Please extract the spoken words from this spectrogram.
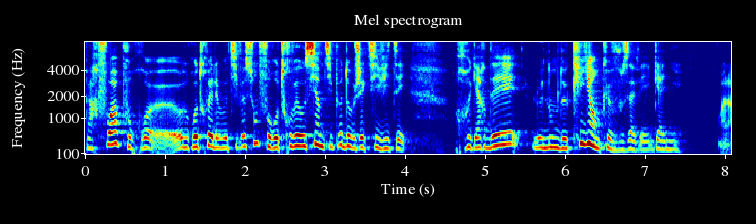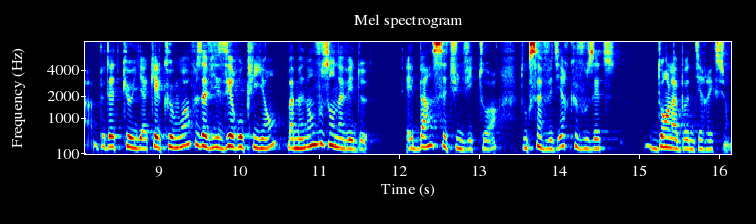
Parfois, pour euh, retrouver la motivation, il faut retrouver aussi un petit peu d'objectivité. Regardez le nombre de clients que vous avez gagnés. Voilà, peut-être qu'il y a quelques mois, vous aviez zéro client, bah maintenant vous en avez deux. Eh ben, c'est une victoire. Donc ça veut dire que vous êtes dans la bonne direction.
